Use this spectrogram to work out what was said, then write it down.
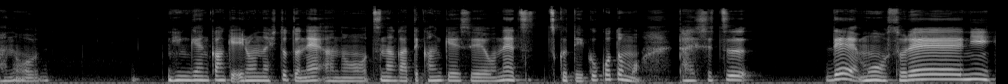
あの、人間関係、いろんな人とね、あの、つながって関係性をね、作っていくことも大切で、もうそれに、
